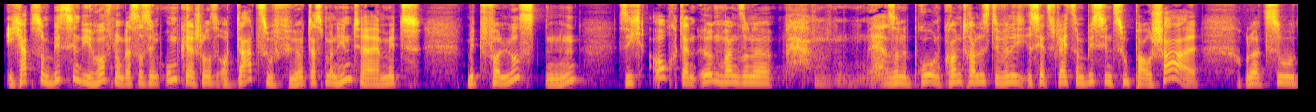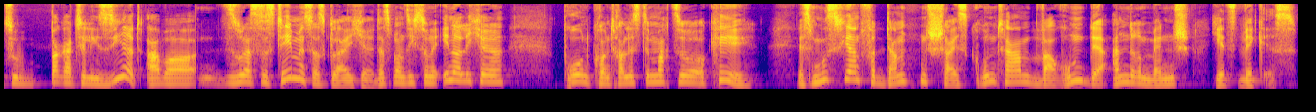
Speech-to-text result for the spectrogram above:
Ich habe so ein bisschen die Hoffnung, dass das im Umkehrschluss auch dazu führt, dass man hinterher mit, mit Verlusten sich auch dann irgendwann so eine, ja, so eine Pro- und Kontraliste will ich, ist jetzt vielleicht so ein bisschen zu pauschal oder zu, zu bagatellisiert, aber so das System ist das gleiche, dass man sich so eine innerliche Pro- und Kontraliste macht, so, okay, es muss ja einen verdammten Scheißgrund haben, warum der andere Mensch jetzt weg ist.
